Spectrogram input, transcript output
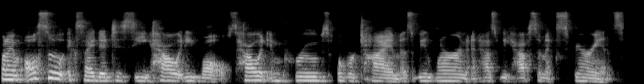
but I'm also excited to see how it evolves, how it improves over time as we learn and as we have some experience.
